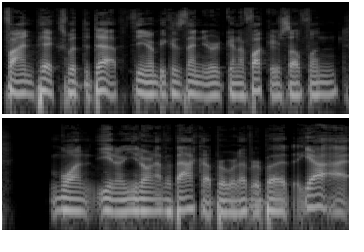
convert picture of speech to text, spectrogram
fine picks with the depth, you know, because then you're gonna fuck yourself when one, you know, you don't have a backup or whatever. But yeah, I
